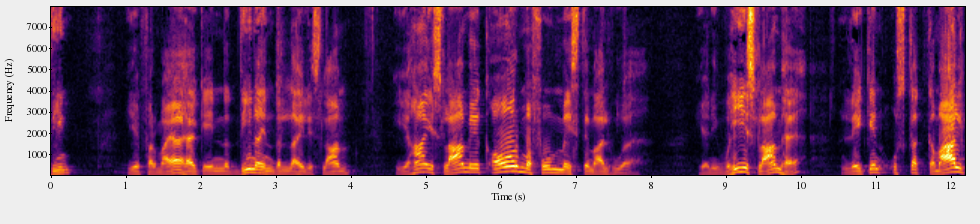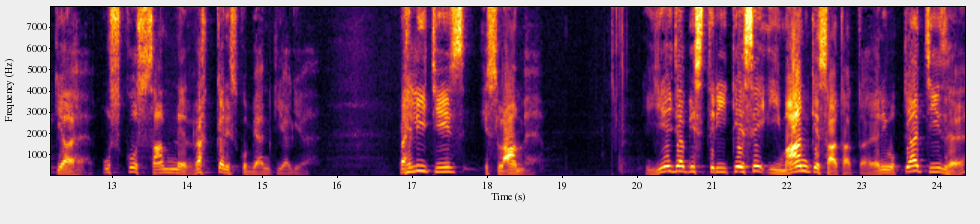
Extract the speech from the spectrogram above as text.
دین۔ یہ فرمایا ہے کہ ان دین عند اللہ الاسلام۔ یہاں اسلام ایک اور مفہوم میں استعمال ہوا ہے۔ یعنی وہی اسلام ہے لیکن اس کا کمال کیا ہے؟ اس کو سامنے رکھ کر اس کو بیان کیا گیا ہے۔ پہلی چیز اسلام ہے۔ یہ جب اس طریقے سے ایمان کے ساتھ آتا ہے یعنی وہ کیا چیز ہے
